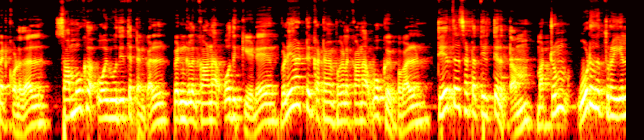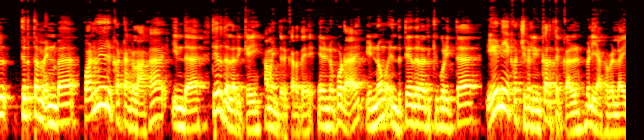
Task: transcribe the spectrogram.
மேற்கொள்ளுதல் சமூக ஓய்வூதிய திட்டங்கள் பெண்களுக்கான ஒதுக்கீடு விளையாட்டு கட்டமைப்புகளுக்கான ஊக்குவிப்புகள் தேர்தல் சட்டத்தில் திருத்தம் மற்றும் ஊடகத்துறையில் திருத்தம் என்ப பல்வேறு கட்டங்களாக இந்த தேர்தல் தேர்தல் அறிக்கை அமைந்திருக்கிறது. எனினும் கூட இன்னும் இந்த தேர்தல் அறிக்கை குறித்த ஏனைய கட்சிகளின் கருத்துக்கள் வெளியாகவில்லை.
